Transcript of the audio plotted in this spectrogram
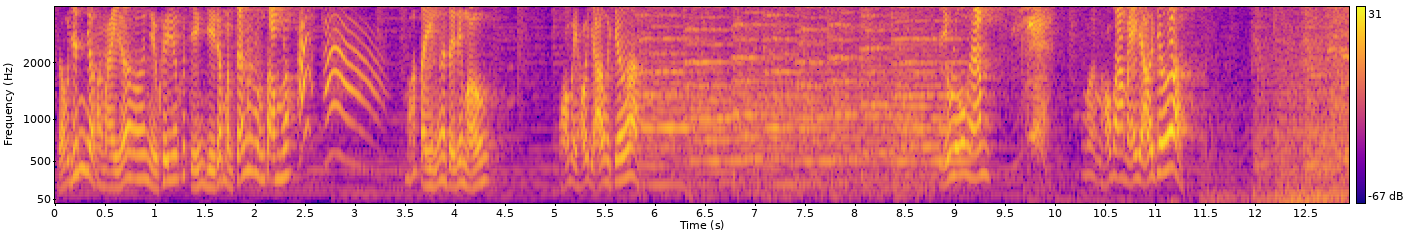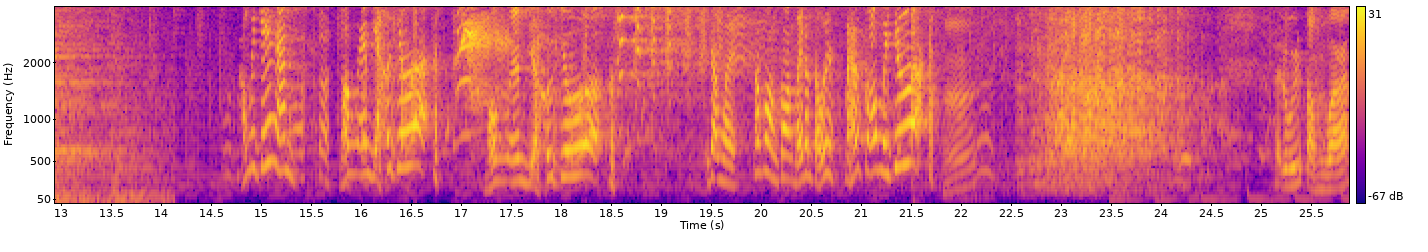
Đâu có dính vô thằng này á, nhiều khi nó có chuyện gì đó mình cắn nó lương tâm lắm. Má tiền thì tiền đi mượn hỏi mày hỏi vợ mày chưa? Chịu luôn anh. Hỏi ba mẹ vợ chưa? Không ý kiến anh. Hỏi con em vợ chưa? Hỏi con em vợ chưa? Xong rồi nó còn con bảy năm tuổi. Mày hỏi con mày chưa? Thấy nó quyết tâm quá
